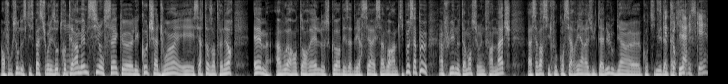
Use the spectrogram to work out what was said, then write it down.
en fonction de ce qui se passe sur les autres Mm. terrains, même si on sait que les coachs adjoints et certains entraîneurs aiment avoir en temps réel le score des adversaires et savoir un petit peu. Ça peut influer notamment sur une fin de match, à savoir s'il faut conserver un résultat nul ou bien euh, continuer Ce qui est toujours d'attaquer. très risqué.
